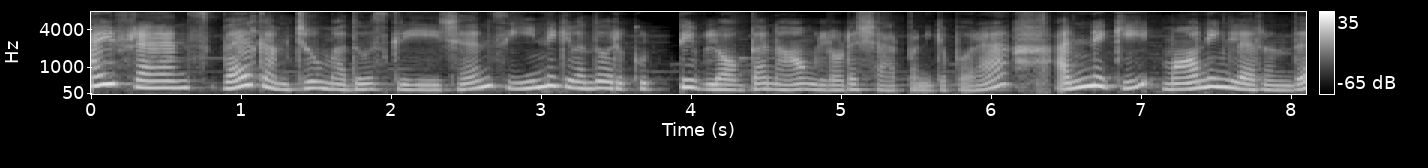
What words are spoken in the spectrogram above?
Friends welcome to Madhu's creations இன்றைக்கி வந்து ஒரு குட்டி விலாக் தான் நான் உங்களோட ஷேர் பண்ணிக்க போகிறேன் அன்னைக்கு மார்னிங்லேருந்து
